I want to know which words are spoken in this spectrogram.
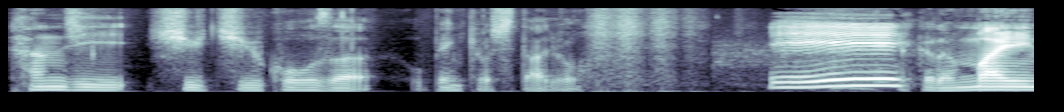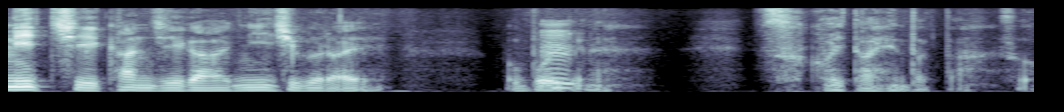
漢字集中講座を勉強したよ。ええだから毎日漢字が20ぐらい覚えるね。すごい大変だった。そう。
